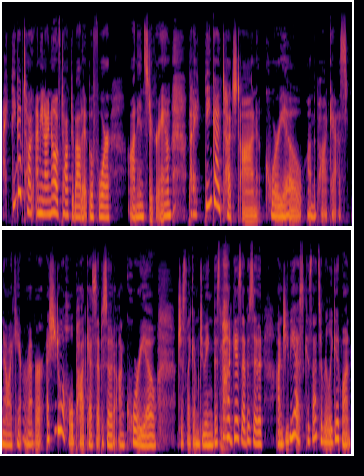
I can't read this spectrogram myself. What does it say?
I think I've talked I mean I know I've talked about it before on Instagram, but I think I've touched on chorio on the podcast. Now I can't remember. I should do a whole podcast episode on chorio, just like I'm doing this podcast episode on GBS because that's a really good one.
